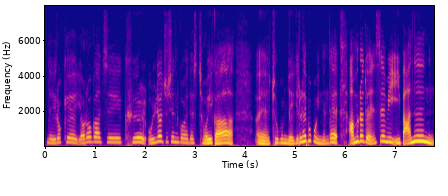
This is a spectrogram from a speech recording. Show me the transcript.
네. 이렇게 여러 가지 글 올려주신 거에 대해서 저희가 예, 조금 얘기를 해보고 있는데 아무래도 엔 쌤이 이 많은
